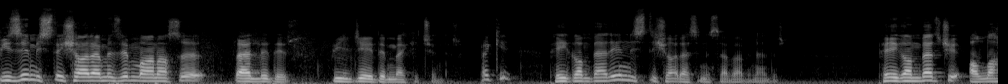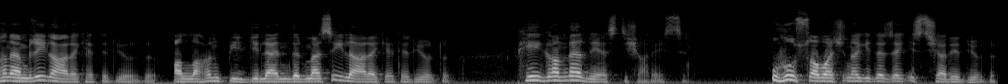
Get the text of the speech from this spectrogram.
bizim istişaremizin manası bellidir. Bilgi edinmek içindir. Peki peygamberin istişaresinin sebebi nedir? Peygamber ki Allah'ın emriyle hareket ediyordu. Allah'ın bilgilendirmesiyle hareket ediyordu. Peygamber niye istişare etsin? Uhud savaşına gidecek istişare ediyordu.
